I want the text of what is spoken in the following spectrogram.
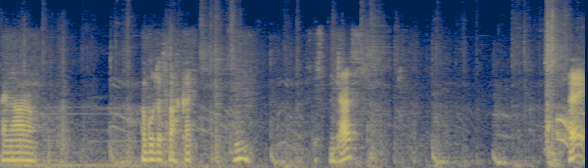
Keine Ahnung. Na gut, das macht kein... Hm. Was ist denn das? Hey!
